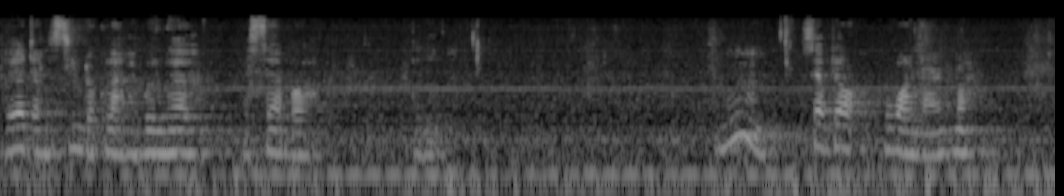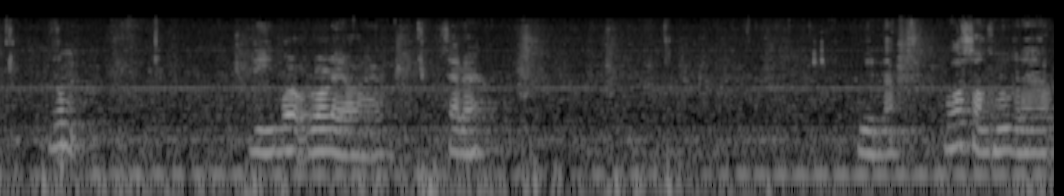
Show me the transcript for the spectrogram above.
แล้วอาจารย์ซิมดอกกุหลาบให้เบิ่งเด้อว่าแซ่บบ่ตัวนี้ อืมแซ่บจ้าหวานหวานมานุ่มดีบ่รอแล้วครับแซ่บแล้วยืนละเพราะว่าสองชั่วโมงก็ได้แล้ว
